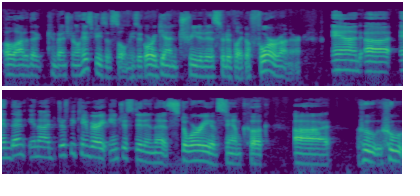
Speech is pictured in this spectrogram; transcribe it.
a lot of the conventional histories of soul music, or again treated as sort of like a forerunner. And uh, and then and I just became very interested in the story of Sam Cooke, uh, who who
